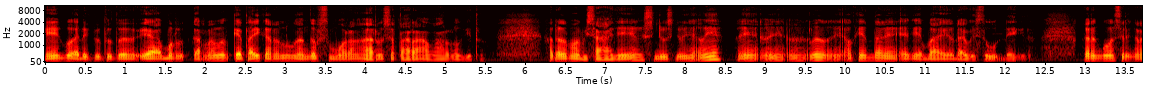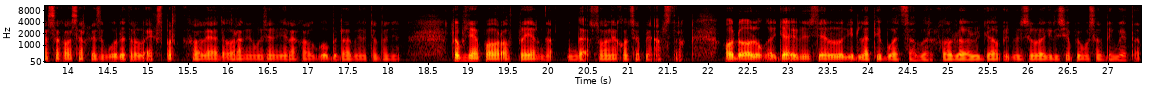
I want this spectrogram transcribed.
Kayaknya gue adik tuh tuh ya menurut karena lu kayak tai karena lu nganggap semua orang harus setara sama lu gitu padahal mah bisa aja ya senyum senyumnya oh ya oh ya oh ya oh, lu ya, oke ntar ya oke bye udah habis itu udah gitu. Kadang gue sering ngerasa kalau sarkasm gue udah terlalu expert soalnya ada orang yang bisa ngira kalau gue beneran bener contohnya lo percaya power of prayer nggak? Nggak soalnya konsepnya abstrak. Kalau doa lu nggak dijawab it means lu lagi dilatih buat sabar. Kalau doa lu jawab means lu lagi disiapin buat something better.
